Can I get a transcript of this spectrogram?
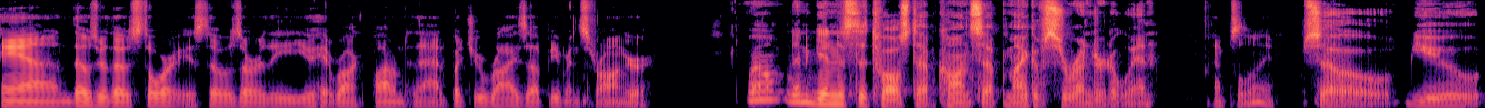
and those are those stories those are the you hit rock bottom to that but you rise up even stronger Well, then again, it's the 12 step concept, Mike, of surrender to win. absolutely So you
